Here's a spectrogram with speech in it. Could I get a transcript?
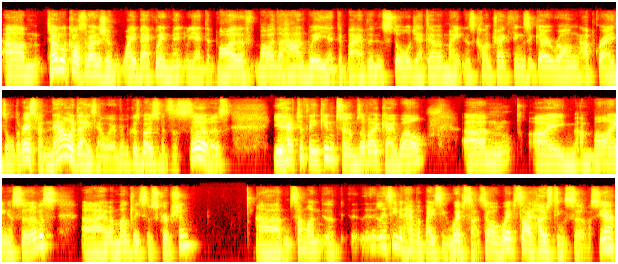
Um, total cost of ownership way back when meant you had to buy the buy the hardware, you had to have it installed, you had to have a maintenance contract, things that go wrong, upgrades, all the rest of it. Nowadays, however, because most of it's a service, you have to think in terms of okay, well, um, I'm, I'm buying a service, uh, I have a monthly subscription um, someone let's even have a basic website. So a website hosting service yeah?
